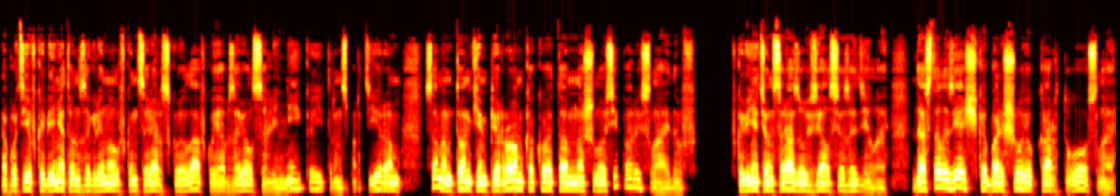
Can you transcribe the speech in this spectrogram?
По пути в кабинет он заглянул в канцелярскую лавку и обзавелся линейкой, транспортиром, самым тонким пером, какое там нашлось, и парой слайдов. В кабинете он сразу взялся за дело. Достал из ящика большую карту Осло,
